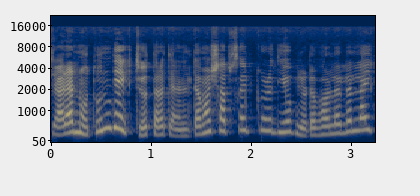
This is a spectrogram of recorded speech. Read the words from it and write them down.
যারা নতুন দেখছ তারা চ্যানেলটা আমার সাবস্ক্রাইব করে দিও, ভিডিওটা ভালো লাগলে লাইক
